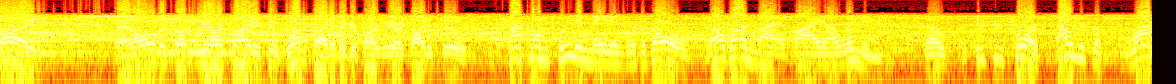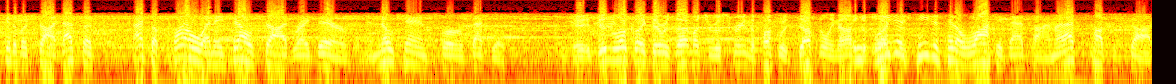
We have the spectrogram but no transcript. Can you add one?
side. And all of a sudden we are tied at two. Glove side, I beg your pardon, we are tied at two. Stockholm, Sweden native with a goal. Well done by by uh, Linden. So a two-two score. That was just a rocket of a shot. That's a that's a pro NHL shot right there, and no chance for Beckwith. It didn't look like there was that much of a screen. The puck was definitely not He, he just he just hit a rocket that time. That's tough to stop.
